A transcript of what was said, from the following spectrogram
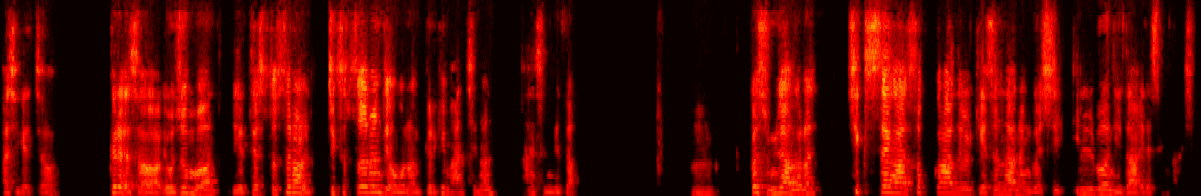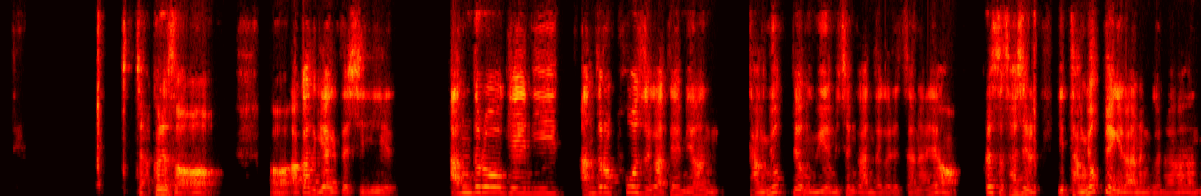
아시겠죠? 그래서 요즘은 이 테스토스테론을 직접 쓰는 경우는 그렇게 많지는 않습니다. 음. 그래서 중요한 거는 식생활 습관을 개선하는 것이 1번이다 이렇게 생각하시면 돼요. 자, 그래서 어, 아까도 이야기했듯이 안드로겐이 안드로포즈가 되면 당뇨병 위험이 증가한다 그랬잖아요. 그래서 사실 이 당뇨병이라는 거는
